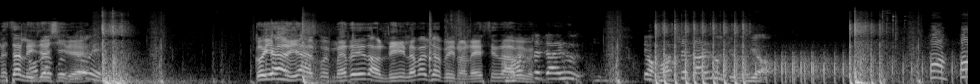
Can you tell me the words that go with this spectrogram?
24ချ က်ရှိတယ်ကိုရရကိုမန်သေးတော့လင်းလက်မဖြတ်ပေးတော့လဲစဉ်းစားပေးမယ်စတိုင်းကိုပြောငါစတိုင်းကိုကျုံပြောဟာဟာ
